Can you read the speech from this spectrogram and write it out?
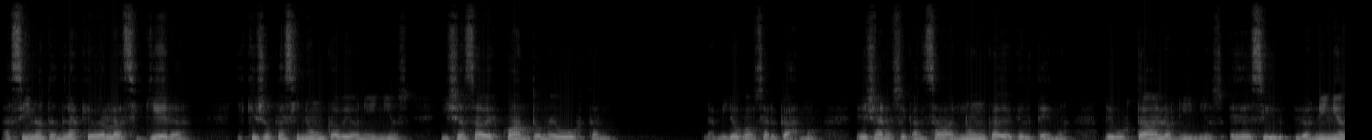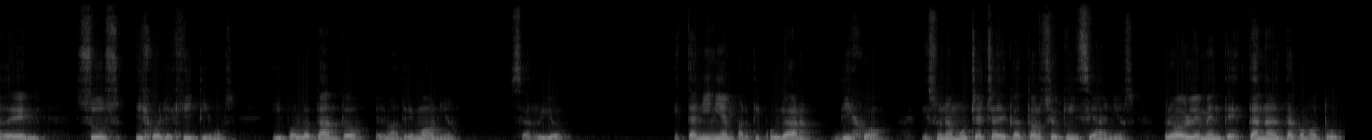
Así no tendrás que verla siquiera. Es que yo casi nunca veo niños, y ya sabes cuánto me gustan. La miró con sarcasmo. Ella no se cansaba nunca de aquel tema. Le gustaban los niños, es decir, los niños de él, sus hijos legítimos, y por lo tanto el matrimonio. Se rió. Esta niña en particular, dijo, es una muchacha de catorce o quince años, probablemente es tan alta como tú.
